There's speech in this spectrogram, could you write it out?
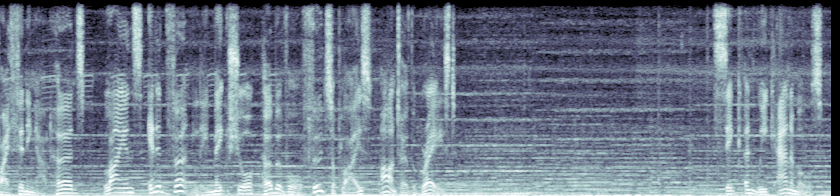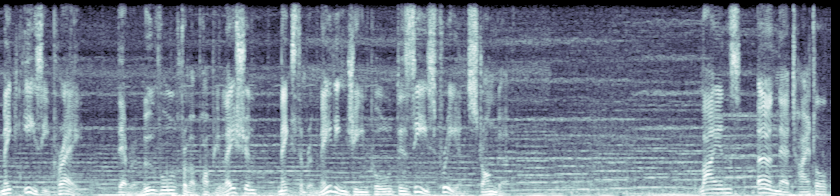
by thinning out herds, lions inadvertently make sure herbivore food supplies aren't overgrazed. Sick and weak animals make easy prey. Their removal from a population makes the remaining gene pool disease-free and stronger. Lions earn their title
